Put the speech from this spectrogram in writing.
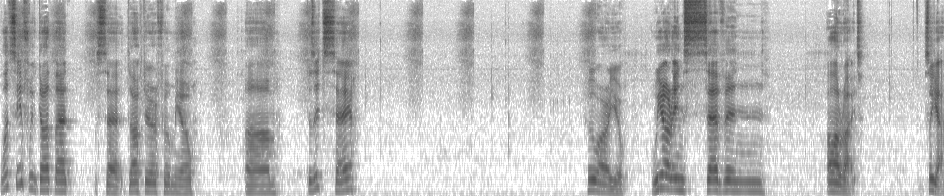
let's see if we've got that set. Dr. Fumio. Um, does it say? Who are you? We are in seven... Alright. So yeah,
